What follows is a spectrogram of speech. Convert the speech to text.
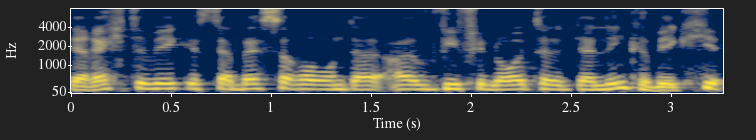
der rechte Weg ist der bessere und der, äh, wie viele Leute der linke Weg? Hier,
